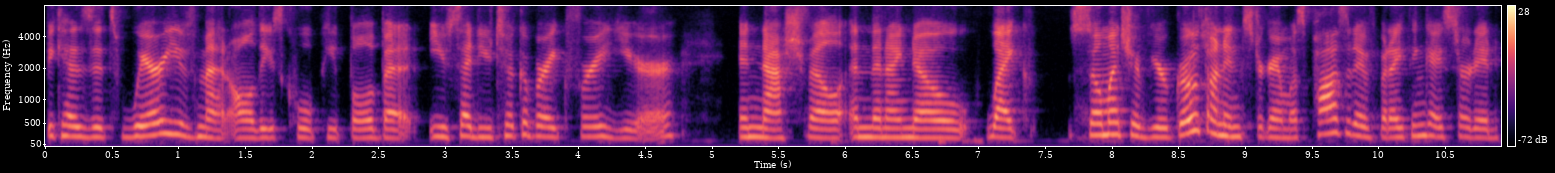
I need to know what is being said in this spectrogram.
because it's where you've met all these cool people. But you said you took a break for a year in Nashville. And then I know like so much of your growth on Instagram was positive, but I think I started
